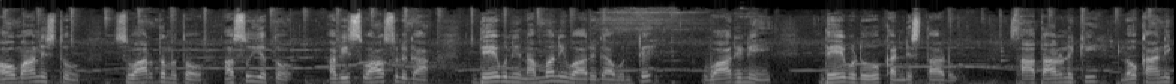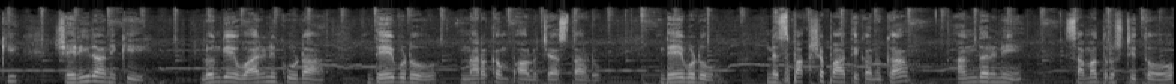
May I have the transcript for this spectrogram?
అవమానిస్తూ స్వార్థముతో అసూయతో అవిశ్వాసులుగా దేవుని నమ్మని వారుగా ఉంటే వారిని దేవుడు ఖండిస్తాడు. సాతానునికి లోకానికి శరీరానికి లొంగే వారిని కూడా దేవుడు నరకం పాలు చేస్తాడు. దేవుడు నిష్పక్షపాతి కనుక అందరినీ సమదృష్టితో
